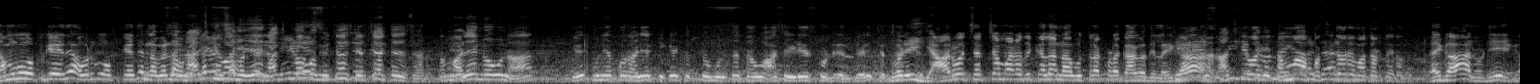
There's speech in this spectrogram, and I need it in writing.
ನಮಗೂ ಒಪ್ಪಿಗೆ ಇದೆ ಅವ್ರಿಗೂ ಒಪ್ಪಿಗೆ ಇದೆ ನಾವೆಲ್ಲ ಚರ್ಚೆ ಆಗ್ತಾ ಇದೆ ಸರ್. ತಮ್ಮ ಹಳೆ ನೋವನ್ನ ಎಚ್ ಮುನಿಯಪ್ಪ ಅವರು ಹಳೆಯ ಟಿಕೆಟ್ ತಪ್ಪಿಸೋ ಮೂಲಕ ತಾವು ಆಸೆ ಈಡೇರಿಸ್ಕೊಂಡ್ರಿ ಅಂತ ಹೇಳಿ ನೋಡಿ ಯಾರೋ ಚರ್ಚೆ ಮಾಡೋದಕ್ಕೆಲ್ಲ ನಾವು ಉತ್ತರ ಕೊಡಕ್ ಆಗೋದಿಲ್ಲ. ಈಗ ರಾಜಕೀಯವಾಗಿ ತಮ್ಮ ಪಕ್ಷದವರೇ ಮಾತಾಡ್ತಾ ಇರೋದು. ಈಗ ನೋಡಿ ಈಗ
